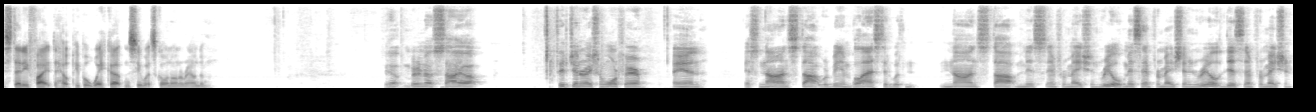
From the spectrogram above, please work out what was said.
steady fight to help people wake up and see what's going on around them. Yeah, we're in a psyop, fifth generation warfare, and it's nonstop. We're being blasted with nonstop misinformation, real misinformation, and real disinformation.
